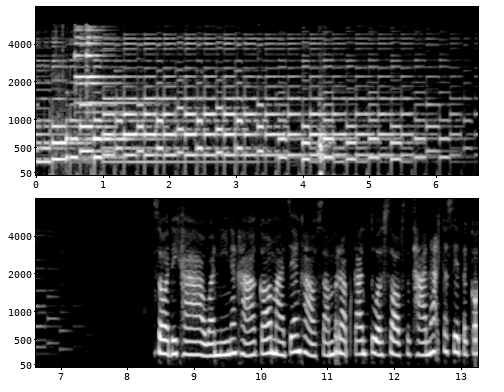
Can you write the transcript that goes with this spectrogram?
สวัสดีค่ะ วันนี้นะคะก็มาแจ้งข่าวสำหรับการตรวจสอบสถานะเกษตรก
